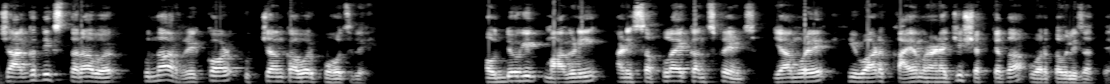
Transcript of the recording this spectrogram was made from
जागतिक स्तरावर पुन्हा रेकॉर्ड उच्चांकावर पोहोचले. औद्योगिक मागणी आणि सप्लाय कन्स्ट्रेंट्स यामुळे ही वाढ कायम राहण्याची शक्यता वर्तवली जाते.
